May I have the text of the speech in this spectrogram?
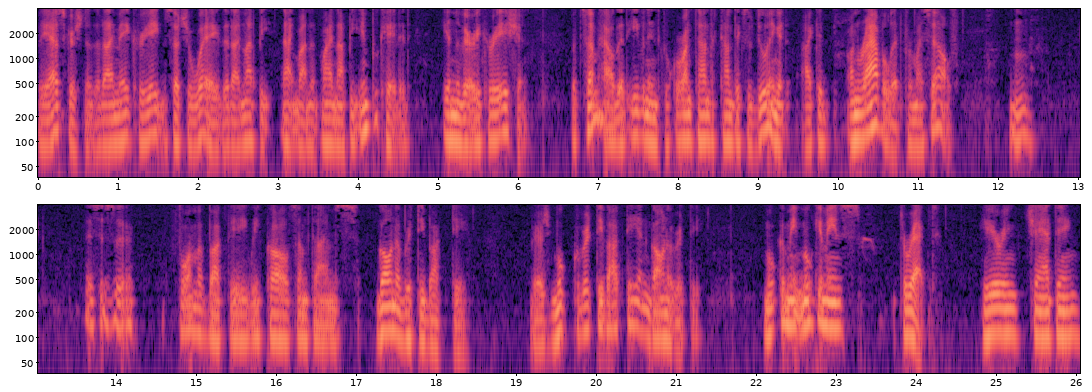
They ask Krishna that I may create in such a way that I not be I might not be implicated in the very creation. But somehow that even in the context of doing it, I could unravel it for myself. Hmm? This is a form of bhakti we call sometimes Gaunavritti bhakti. There's Mukhavritti bhakti and Gaunavritti. Mukha, mean, mukha means direct, hearing, chanting,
